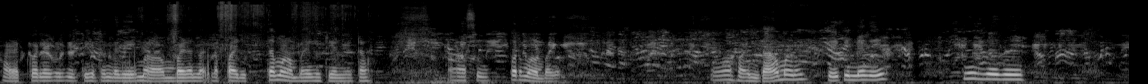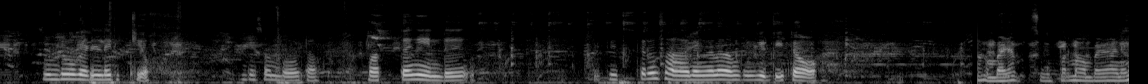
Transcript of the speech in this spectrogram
പഴക്കൊലയൊക്കെ കിട്ടിയിട്ടുണ്ട്. ഈ മാമ്പഴം നല്ല പഴുത്ത മാമ്പഴം കിട്ടിയിട്ടുണ്ട് കേട്ടോ. ആ സൂപ്പർ മാമ്പഴം. ഓഹോ എന്താ മണം? ദേ പിന്നെ ദേ ഇതെന്തത് എന്തോ വെള്ളരിക്കോ എന്തോ സംഭവം കേട്ടോ? മത്തങ്ങയുണ്ട്. ഇത്ര സാധനങ്ങൾ നമുക്ക് കിട്ടിയിട്ടോ? മാമ്പഴം സൂപ്പർ മാമ്പഴമാണ്.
